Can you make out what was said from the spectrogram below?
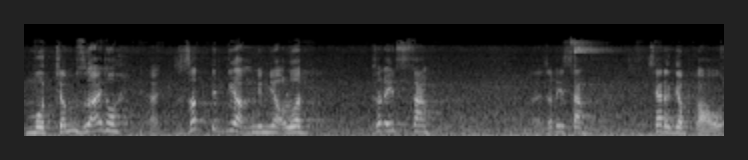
một chấm rưỡi thôi. Đấy, rất tiết kiệm nhiên liệu luôn. Rất ít xăng. Đấy, rất ít xăng xe được nhập khẩu.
